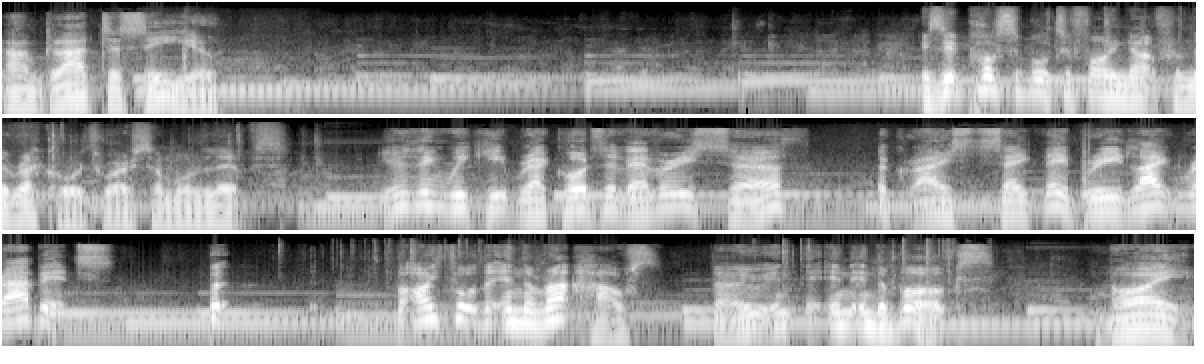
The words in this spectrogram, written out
I'm glad to see you. Is it possible to find out from the records where someone lives? You think we keep records of every serf? For Christ's sake, they breed like rabbits. But, but I thought that in the rat house, though, in, in, in the books, Boy,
